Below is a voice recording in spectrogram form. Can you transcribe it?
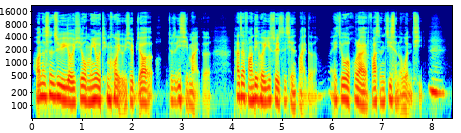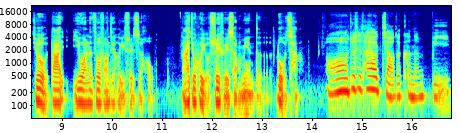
好，那甚至于有一些我们也有听过，有一些比较就是一起买的，他在房地合一税之前买的，哎，结果后来发生继承的问题，嗯，就大家移完了之后，房地合一税之后，那他就会有税费上面的落差。哦，就是他要缴的可能比。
